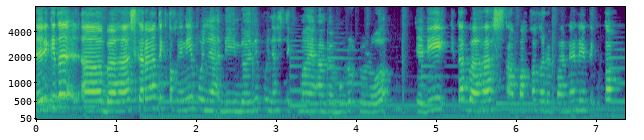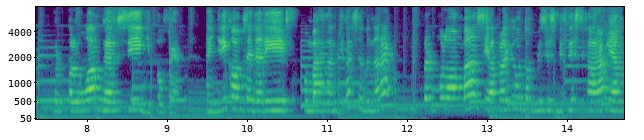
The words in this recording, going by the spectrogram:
Jadi kita uh, bahas sekarang kan TikTok ini punya di Indo ini punya stigma yang agak buruk dulu. Jadi kita bahas apakah ke depannya nih TikTok berpeluang nggak sih gitu kayak. Nah jadi kalau misalnya dari pembahasan kita sebenarnya berpeluang banget sih, apalagi untuk bisnis-bisnis sekarang yang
